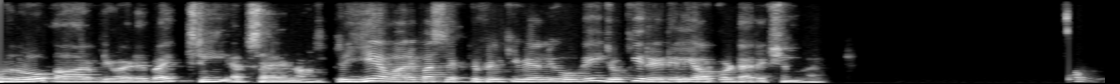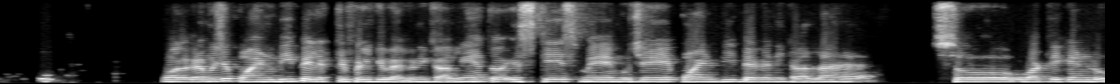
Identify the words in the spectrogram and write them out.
rho R divided by three epsilon naught तो ये हमारे पास इलेक्ट्रिक फ़ील्ड की वैल्यू हो गई, जो कि रेडियली आउटवर्ड डायरेक्शन में और अगर मुझे पॉइंट बी पे इलेक्ट्रिक फ़ील्ड की वैल्यू निकालनी है तो इस केस में मुझे पॉइंट बी पे अगर निकालना है so what we can do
